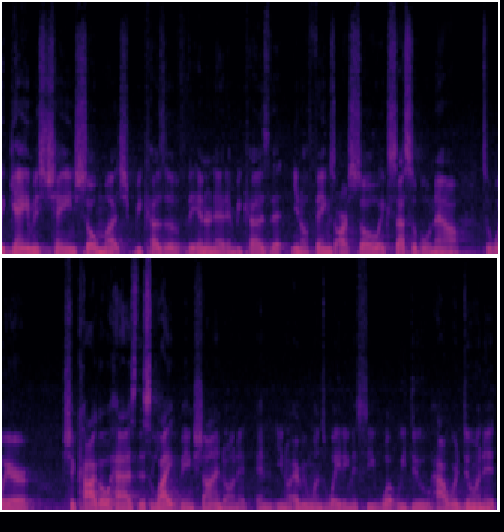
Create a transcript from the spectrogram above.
the game has changed so much because of the internet and because that you know things are so accessible now to where Chicago has this light being shined on it and you know everyone's waiting to see what we do how we're doing it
